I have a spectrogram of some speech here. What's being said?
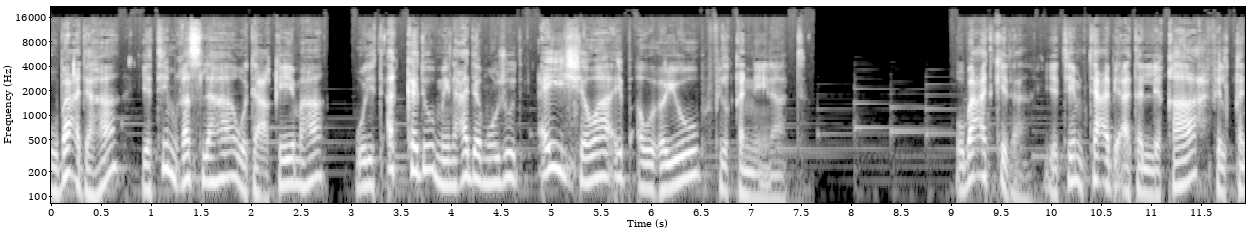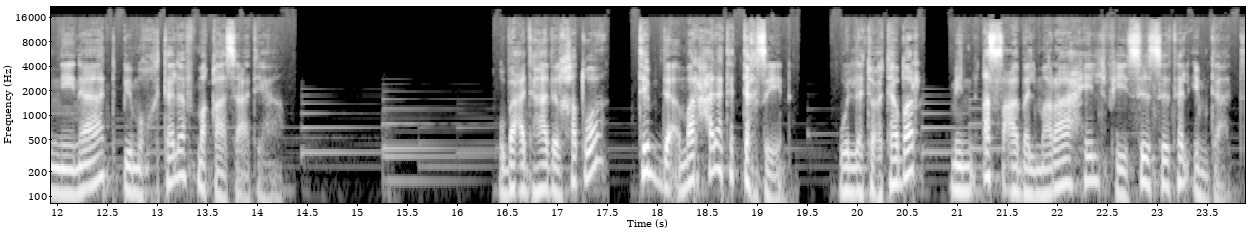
وبعدها يتم غسلها وتعقيمها ويتأكدوا من عدم وجود أي شوائب أو عيوب في القنينات. وبعد كذا يتم تعبئة اللقاح في القنينات بمختلف مقاساتها. وبعد هذه الخطوة تبدأ مرحلة التخزين واللي تعتبر من أصعب المراحل في سلسلة الإمداد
